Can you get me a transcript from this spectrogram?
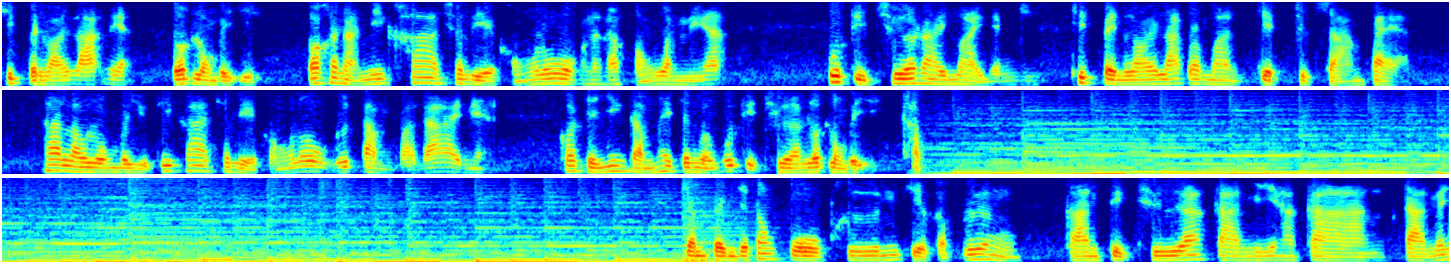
คิดเป็นร้อยละเนี่ยลดลงไปอีก เพราะขณะนี้ค่าเฉลี่ยของโลกนะครับ ของวันเนี้ย ผู้ติดเชื้อรายใหม่เนี่ยมีคิดเป็นร้อยละประมาณ 7.38 ถ้าเราลงไปอยู่ที่ค่าเฉลี่ยของโลกหรือต่ำกว่าได้เนี่ย ก็จะยิ่งทำให้จำนวนผู้ติดเชื้อลดลงไปอีกครับจำเป็นจะต้องปูพื้นเกี่ยวกับเรื่องการติดเชื้อ การมีอาการ การไม่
